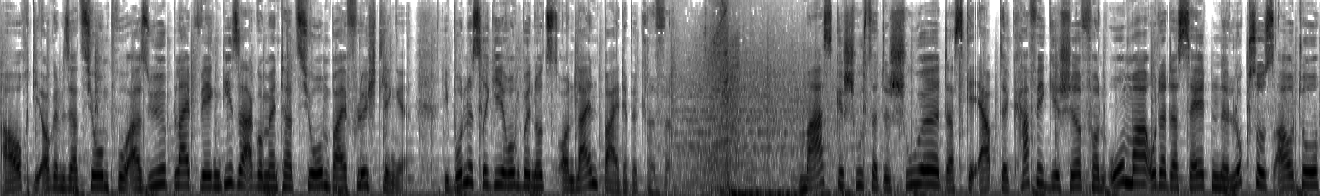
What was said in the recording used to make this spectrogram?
Auch die Organisation Pro Asyl bleibt wegen dieser Argumentation bei Flüchtlinge. Die Bundesregierung benutzt online beide Begriffe. Maßgeschusterte Schuhe, das geerbte Kaffeegeschirr von Oma oder das seltene Luxusauto,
